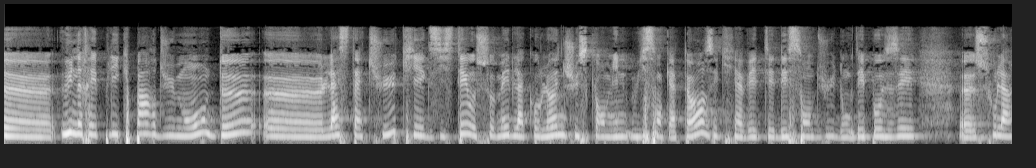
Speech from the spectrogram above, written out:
euh, une réplique par Dumont de euh, la statue qui existait au sommet de la colonne jusqu'en 1814 et qui avait été descendue, donc déposée euh, sous la,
